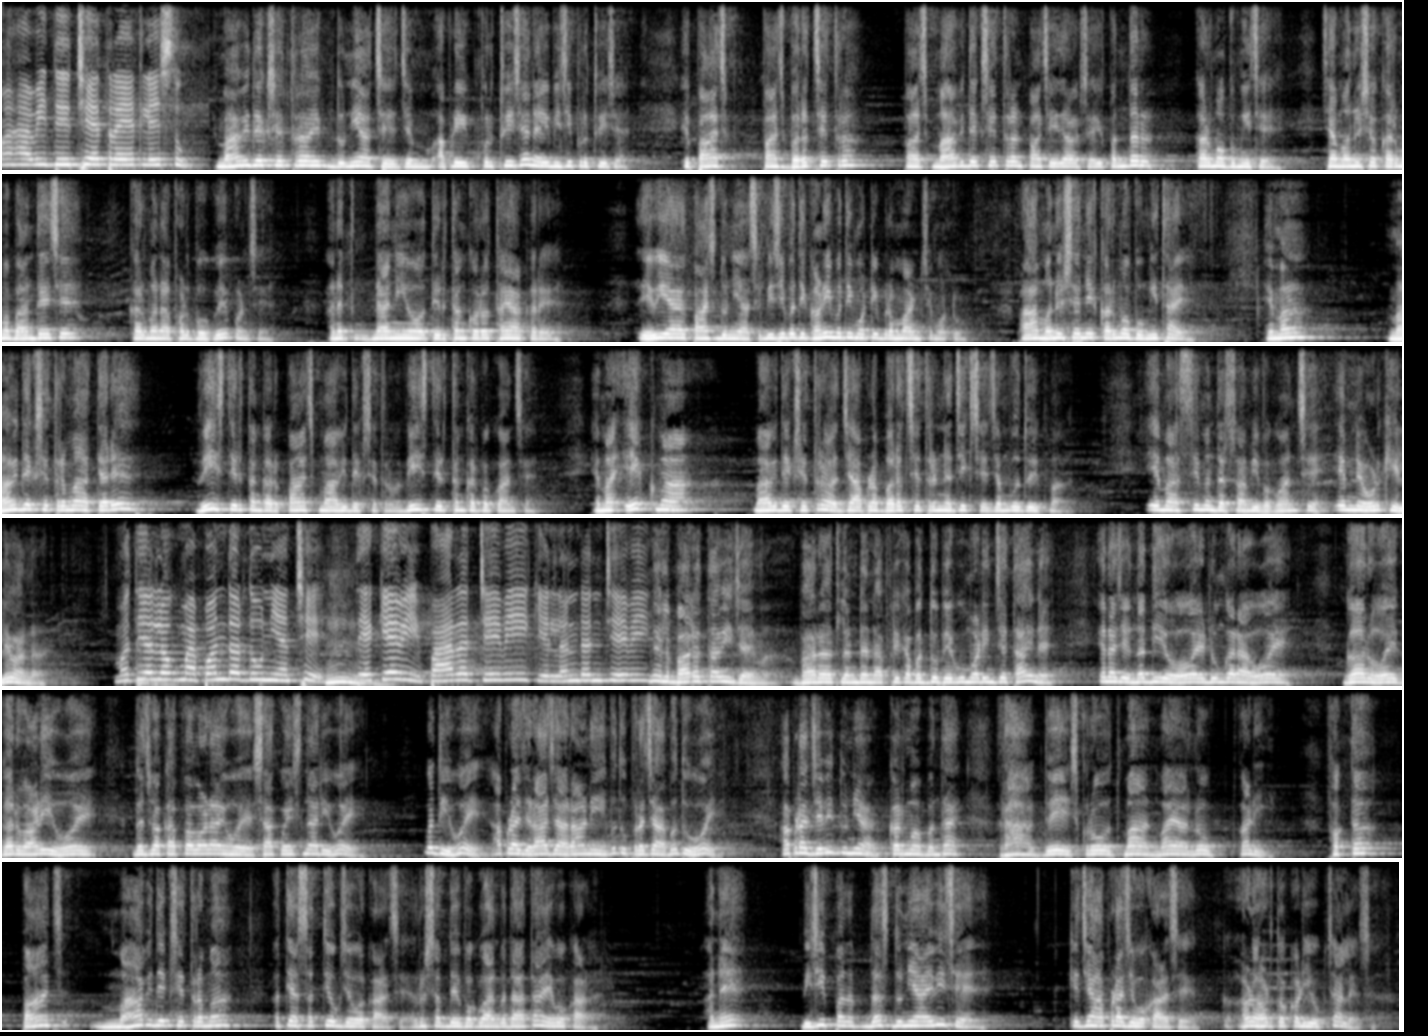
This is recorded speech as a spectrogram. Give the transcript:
મહાવિદ્ય ક્ષેત્ર એટલે શું? મહાવિદ્ય ક્ષેત્ર એક દુનિયા છે, જેમ આપણી પૃથ્વી છે ને, એ બીજી પૃથ્વી છે. એ પાંચ પાંચ ભરત ક્ષેત્ર, પાંચ મહાવિદ્ય ક્ષેત્ર અને પાંચ ઈદા ક્ષેત્ર. એ પંદર કર્મભૂમિ છે. જ્યાં મનુષ્ય કર્મ બાંધે છે, કર્મના ફળ ભોગવે પણ છે. અને જ્ઞાનીઓ, તીર્થંકરો થયા કરે. એવી આ પાંચ દુનિયા છે. બીજી બધી ઘણી બધી મોટી બ્રહ્માંડ છે મોટું. આ મનુષ્યની કર્મભૂમિ થાય. એમાં મહાવિદ્ય ક્ષેત્રમાં અત્યારે વીસ તીર્થંકર પાંચ મહાવિદ્ય ક્ષેત્રમાં વીસ તીર્થંકર ભગવાન છે. એમાં એકમાં મહાવિદ્ય ક્ષેત્ર જે આપણા ભરત ક્ષેત્રની નજીક છે જંબુદ્વીપમાં. એમાં સિમંદર સ્વામી ભગવાન છે. એમને ઓળખી લેવાના. મધ્યલોકમાં પંદર દુનિયા છે. તે કેવી? ભારત જેવી કે લંડન જેવી? એટલે ભારત આવી જાય એમાં. ભારત લંડન આફ્રિકા બધું ભેગું મળીને જે થાય ને એના જે નદીઓ હોય ડુંગરા હોય ઘર હોય ઘરવાળી હોય ગજવા કાપવાવાળા હોય શાક વેચનારી હોય બધી હોય. આપણા જે રાજા, રાણી, બધું પ્રજા, બધું હોય. આપણા જેવી દુનિયા કર્મ બંધાય. રાગ, દ્વેષ, ક્રોધ, માન, માયા, લોભ વાળી ફક્ત પાંચ મહાવિદ્ય ક્ષેત્રમાં અત્યારે સતયુગ જેવો કાળ છે. ઋષભદેવ ભગવાન બધા હતા એવો કાળ. અને બીજી દસ દુનિયા એવી છે કે જ્યાં આપણા જેવો કાળ છે. હળહળ તો કળિયુગ ચાલે છે.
